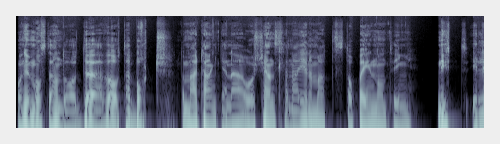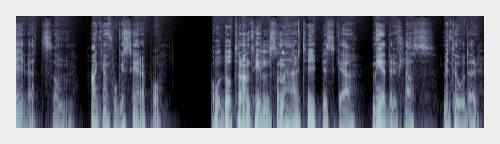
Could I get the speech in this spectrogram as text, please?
Och nu måste han då döva och ta bort de här tankarna och känslorna genom att stoppa in någonting nytt i livet som han kan fokusera på. Och då tar han till sådana här typiska medelklassmetoder.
